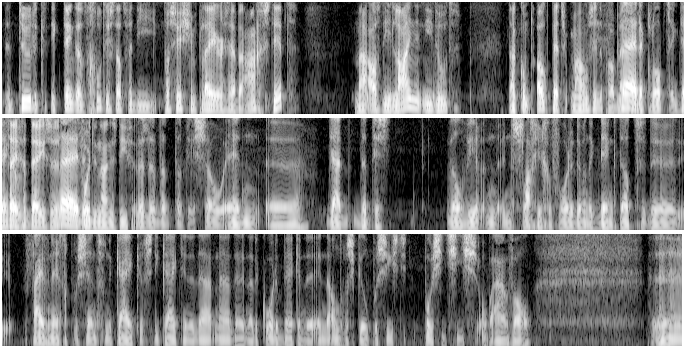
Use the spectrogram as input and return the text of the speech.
natuurlijk, ik denk dat het goed is dat we die position players hebben aangestipt. Maar als die line het niet doet, dan komt ook Patrick Mahomes in de problemen. Nee, dat klopt. Ik denk tegen ook- deze Nee, dat- 49ers defense. Dat, dat, dat, is zo. En eh, ja, dat is wel weer een, een slagje gevorderde. Want ik denk dat de 95% van de kijkers... die kijkt inderdaad naar de, naar de quarterback... en de, en de andere skillposities posities op aanval. Eh,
